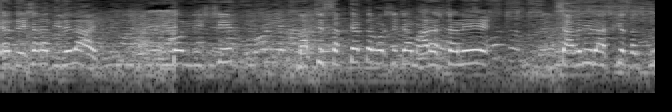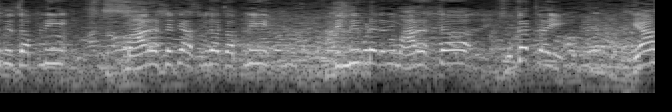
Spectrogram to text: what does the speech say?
या देशाला दिलेला आहे तो निश्चित मागची सत्याहत्तर वर्षाच्या महाराष्ट्राने चांगली राजकीय संस्कृती जपली महाराष्ट्राची अस्मिता जपली दिल्लीपुढे कधी महाराष्ट्र झुकत नाही या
